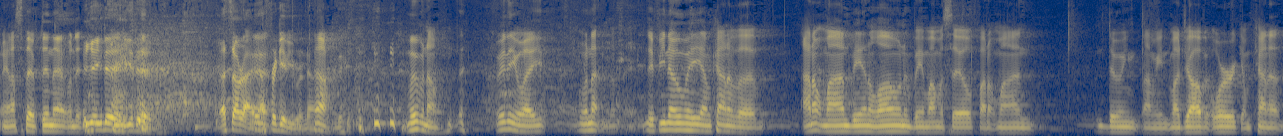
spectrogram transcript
Man, I stepped in that one. yeah, you did. You did. That's all right. I forgive you right now. Oh. Moving on anyway, when I, if you know me, I'm kind of a, I don't mind being alone and being by myself. I don't mind doing, I mean, my job at work, I'm kind of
